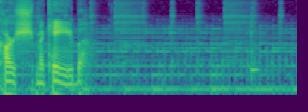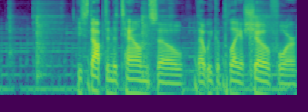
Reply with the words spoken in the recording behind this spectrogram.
Karsh McCabe. He stopped into town so that we could play a show for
